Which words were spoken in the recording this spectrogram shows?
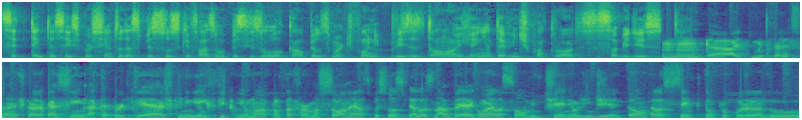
76% das pessoas que fazem uma pesquisa local pelo smartphone visitam a loja em até 24 horas. Você sabe disso? Uhum, ah, muito interessante, cara. É assim, até porque acho que ninguém fica em uma plataforma só, né? As pessoas, elas navegam, elas são omnichannel hoje em dia. Então, elas sempre estão procurando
